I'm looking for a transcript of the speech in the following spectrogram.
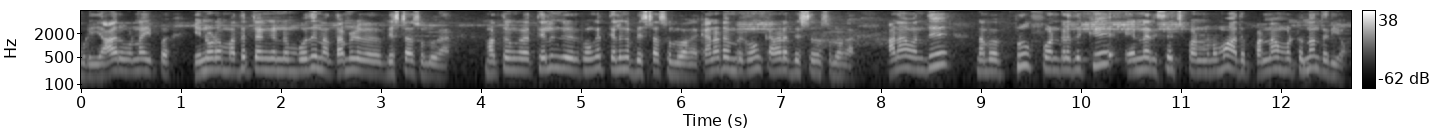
முடியும். யார் ஒன்றா இப்போ என்னோட மதர் டங்குன்னும் போது நான் தமிழ் பெஸ்ட்டாக சொல்லுவேன். மற்றவங்க தெலுங்கு இருக்கவங்க தெலுங்கு பெஸ்ட்டாக சொல்லுவாங்க. கன்னடம் இருக்கவங்க கன்னட பெஸ்ட்டாக சொல்லுவாங்க. ஆனால் வந்து நம்ம ப்ரூஃப் பண்ணுறதுக்கு என்ன ரிசர்ச் பண்ணணுமோ அது பண்ணால் மட்டும்தான் தெரியும்.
